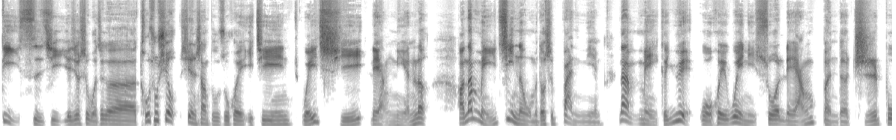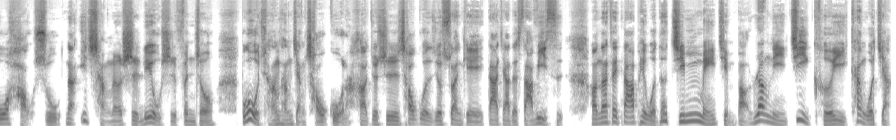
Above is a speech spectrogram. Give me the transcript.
第四季，也就是我这个图书秀线上读书会已经为期两年了。好，那每一季呢，我们都是半年。那每个月我会为你说两本的直播好书，那一场呢是六十分钟。不过我常常讲超过了哈，就是超过的就算给大家的 service。好，那再搭配我的精美简报，让你既可以看我讲。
